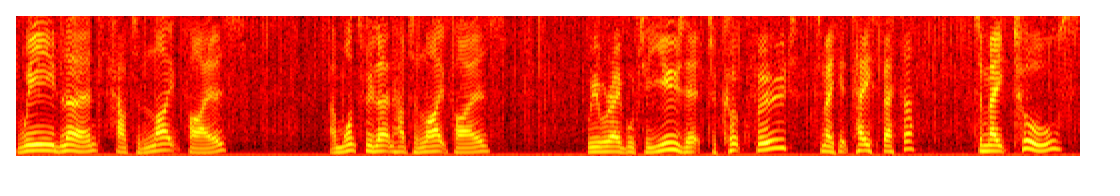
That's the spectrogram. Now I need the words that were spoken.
We learned how to light fires and once we learned how to light fires, we were able to use it to cook food, to make it taste better, to make tools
